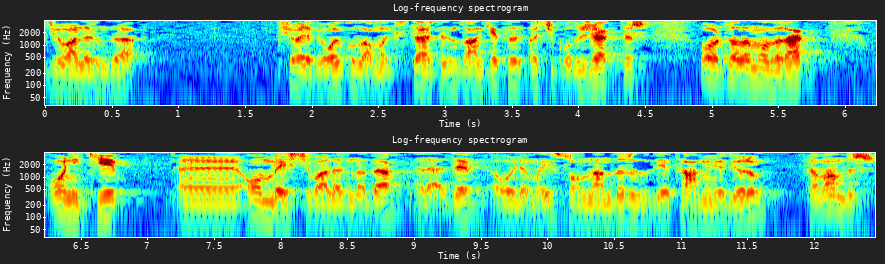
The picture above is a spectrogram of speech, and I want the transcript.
civarlarında şöyle bir oy kullanmak isterseniz anket açık olacaktır. Ortalama olarak 12 e, 15 civarlarına da herhalde oylamayı sonlandırırız diye tahmin ediyorum. Tamamdır.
